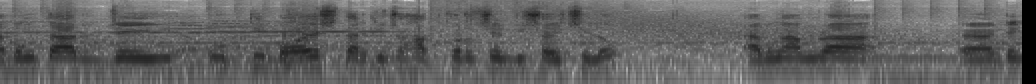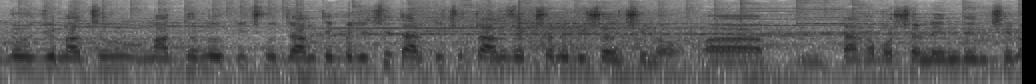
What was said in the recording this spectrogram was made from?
এবং তার যেই উঠতি বয়স, তার কিছু হাত খরচের বিষয় ছিল, এবং আমরা টেকনোলজির মাধ্যম, মাধ্যমেও কিছু জানতে পেরেছি, তার কিছু ট্রানজ্যাকশনের বিষয় ছিল টাকা পয়সা লেনদেন ছিল।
